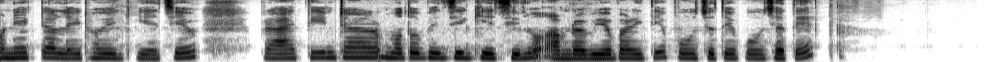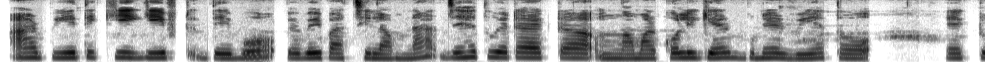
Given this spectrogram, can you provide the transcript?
অনেকটা লেট হয়ে গিয়েছে, প্রায় তিনটার মতো বেজে গিয়েছিল আমরা বিয়েবাড়িতে পৌঁছতে পৌঁছাতে। আর বিয়েতে কি গিফট দেব ভেবেই পাচ্ছিলাম না। যেহেতু এটা একটা আমার কলিগের বোনের বিয়ে, তো একটু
